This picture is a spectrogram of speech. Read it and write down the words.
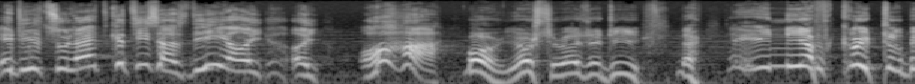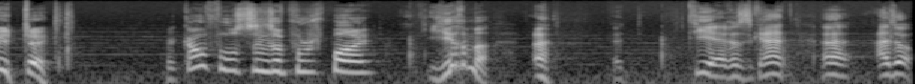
Ed il sulet che ti sas di, oi, oi, oha! Boah, just werde die. In die Krüter bitte. Ik kan volgens ze voorspij. Irma, uh, ti eres grat, uh, also,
